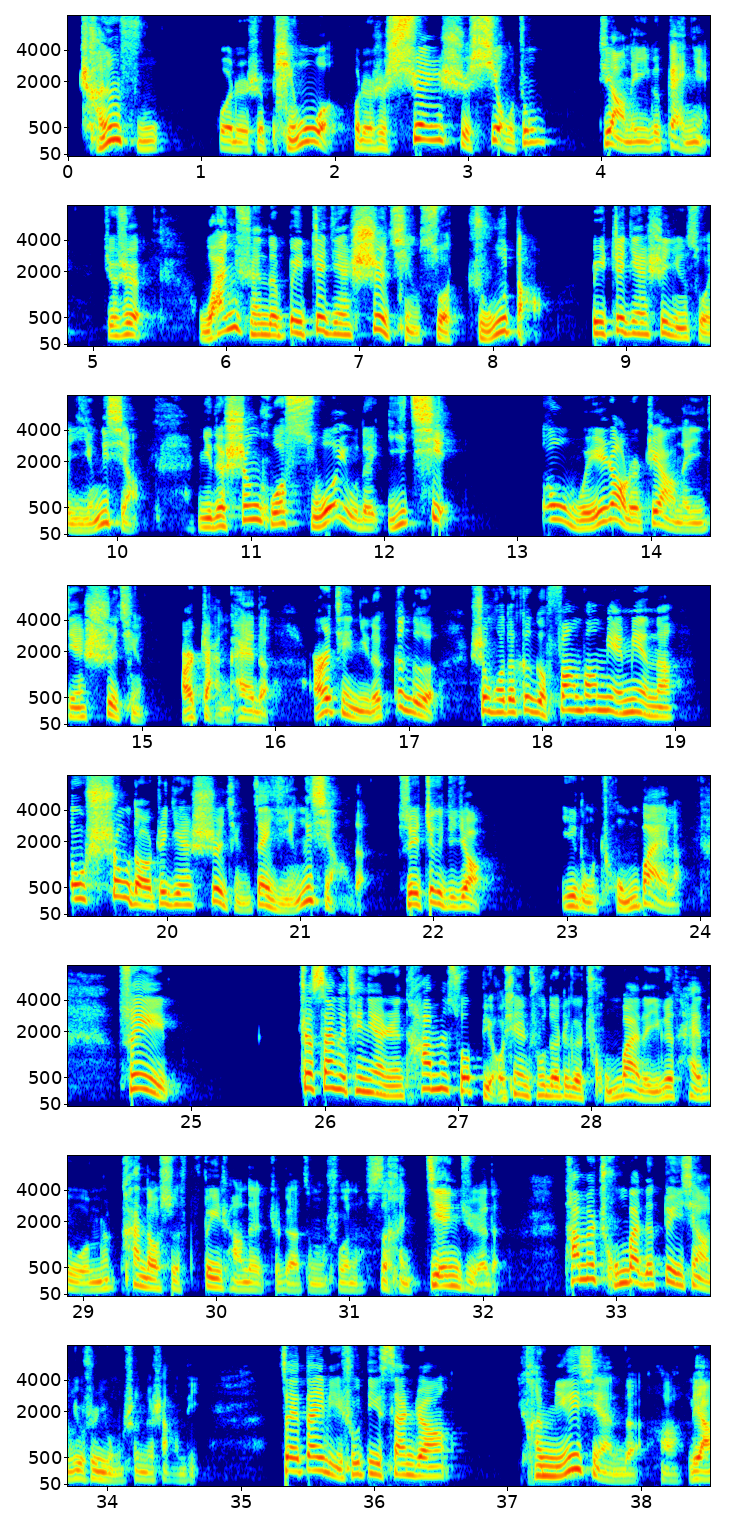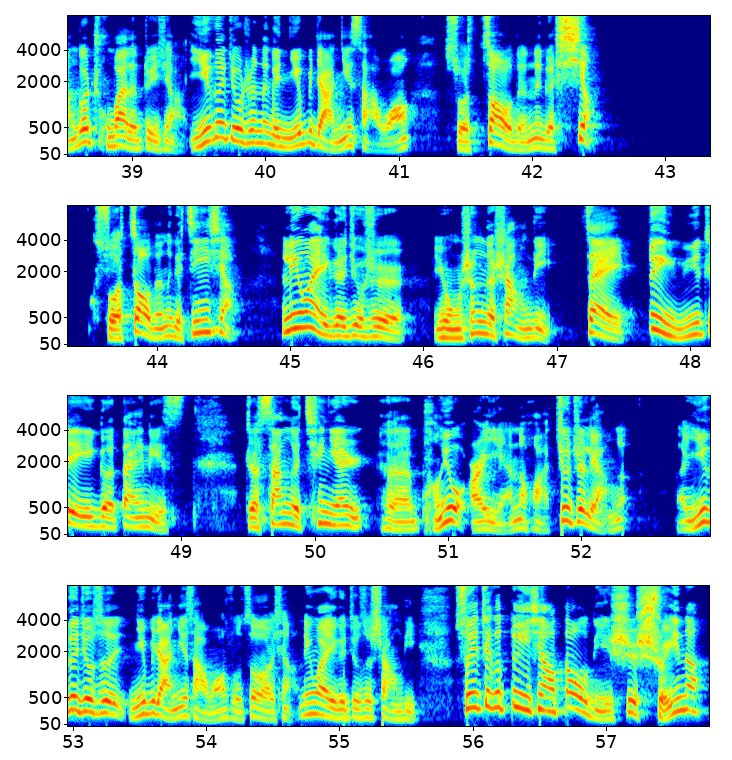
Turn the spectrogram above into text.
臣服，或者是平卧，或者是宣誓效忠这样的一个概念，就是完全的被这件事情所主导，被这件事情所影响，你的生活所有的一切都围绕着这样的一件事情而展开的。而且你的各个生活的各个方方面面呢，都受到这件事情在影响的，所以这个就叫一种崇拜了。所以这三个青年人他们所表现出的这个崇拜的一个态度，我们看到是非常的这个怎么说呢？是很坚决的。他们崇拜的对象就是永生的上帝。在但以理书第三章，很明显的哈，两个崇拜的对象，一个就是那个尼布甲尼撒王所造的那个像，所造的那个金像。另外一个就是永生的上帝，在对于这一个丹尼斯这三个青年呃朋友而言的话，就这两个啊，一个就是尼布甲尼撒王所造的像，另外一个就是上帝。所以这个对象到底是谁呢？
